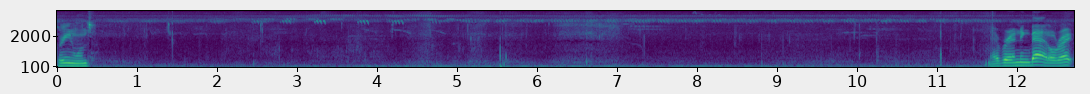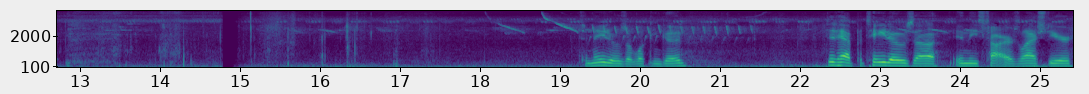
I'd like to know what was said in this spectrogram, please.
Green ones. Never ending battle, right? Tomatoes are looking good. Did have potatoes uh, in these tires last year.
